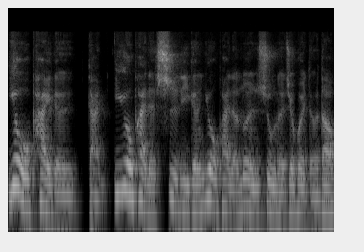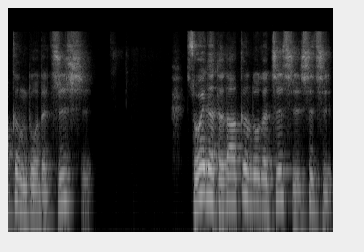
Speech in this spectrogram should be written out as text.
右派的感、右派的势力跟右派的论述呢，就会得到更多的支持。所谓的得到更多的支持，是指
